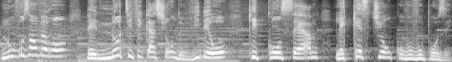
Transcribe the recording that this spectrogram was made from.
Nous vous enverrons des notifications de vidéos qui concernent les questions que vous vous posez.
